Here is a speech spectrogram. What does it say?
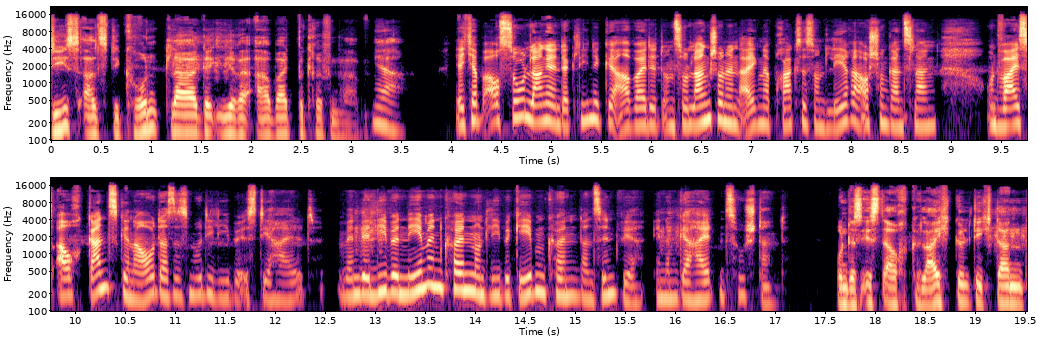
dies als die Grundlage ihrer Arbeit begriffen haben. Ja. Ja, ich habe auch so lange in der Klinik gearbeitet und so lang schon in eigener Praxis und lehre auch schon ganz lang und weiß auch ganz genau, dass es nur die Liebe ist, die heilt. Wenn wir Liebe nehmen können und Liebe geben können, dann sind wir in einem geheilten Zustand. Und es ist auch gleichgültig dann,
